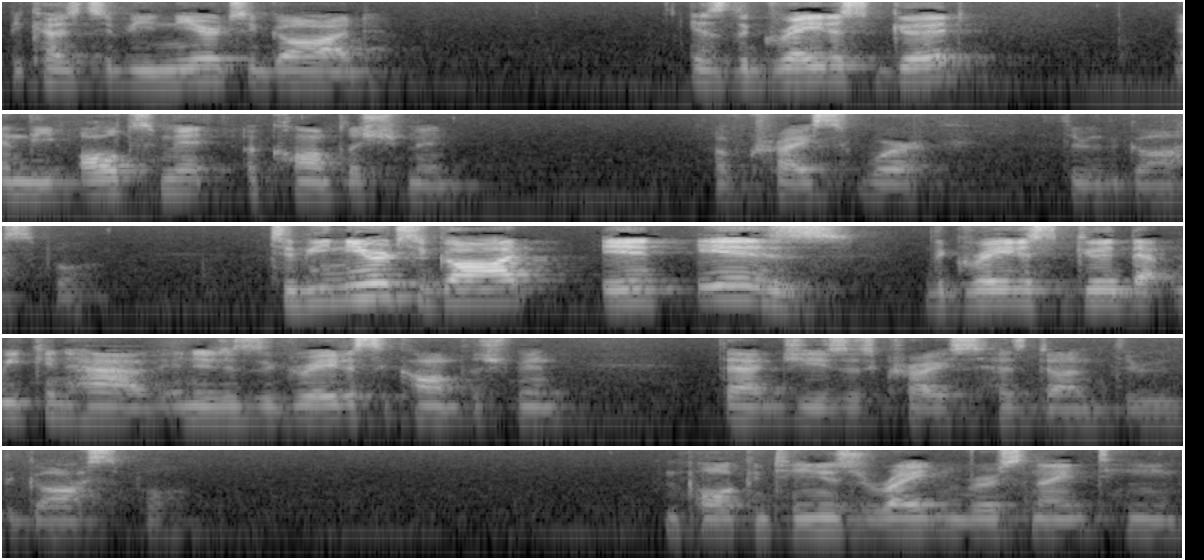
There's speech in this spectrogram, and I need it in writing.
Because to be near to God is the greatest good and the ultimate accomplishment of Christ's work through the gospel. To be near to God, it is the greatest good that we can have, and it is the greatest accomplishment that Jesus Christ has done through the gospel. And Paul continues to write in verse 19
